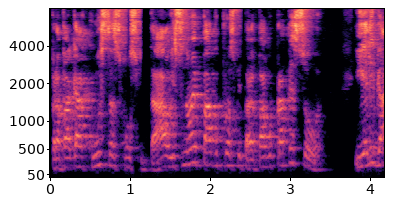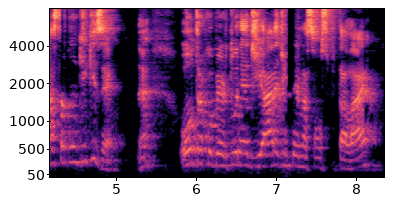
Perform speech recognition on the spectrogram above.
para pagar custas com o hospital. Isso não é pago para o hospital, é pago para a pessoa. E ele gasta com o que quiser. Né? Outra cobertura é diária de internação hospitalar.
